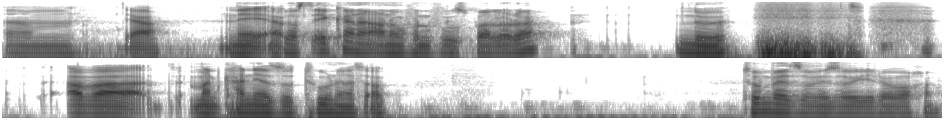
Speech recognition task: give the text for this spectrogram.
Ähm, ja, nee, Du äh, hast eh keine Ahnung von Fußball, oder? nö. Aber man kann ja so tun, als ob. Tun wir sowieso jede Woche.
